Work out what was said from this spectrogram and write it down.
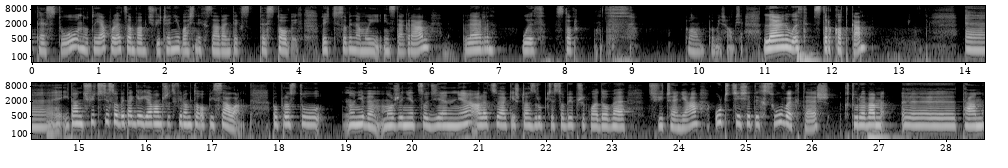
testu, no to ja polecam Wam ćwiczenie właśnie zadań testowych. Wejdźcie sobie na mój Instagram learn with stor... Pomieszał mi się. Learn with storkotka. E, I tam ćwiczcie sobie tak, jak ja Wam przed chwilą to opisałam. Po prostu, no nie wiem, może nie codziennie, ale co jakiś czas zróbcie sobie przykładowe ćwiczenia. Uczcie się tych słówek też, które Wam yy, tam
